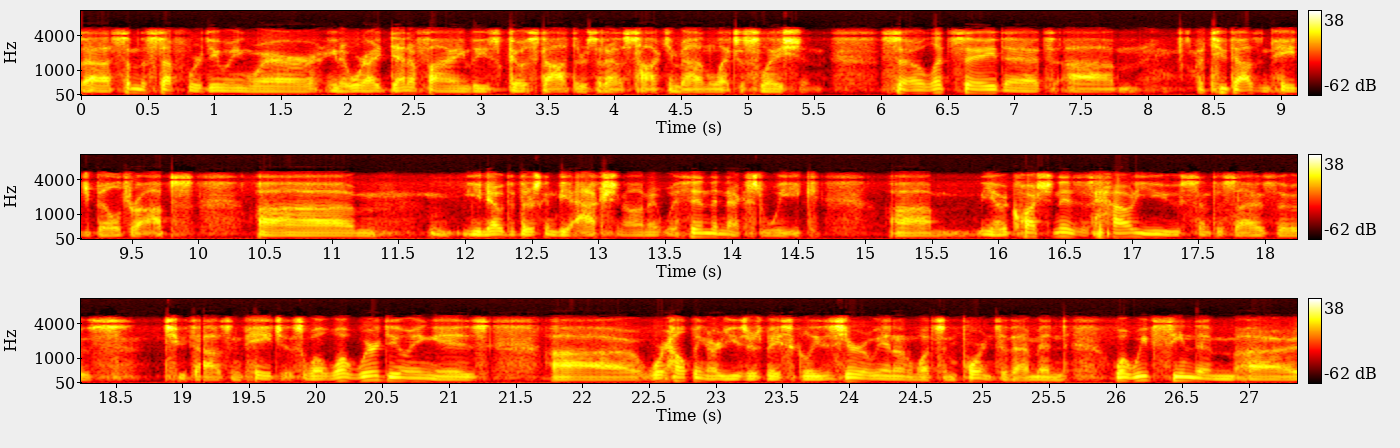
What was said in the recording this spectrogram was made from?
uh, some of the stuff we're doing where you know we're identifying these ghost authors that I was talking about in legislation. So let's say that um, a 2,000 page bill drops. Um, you know that there's going to be action on it within the next week. Um, you know, the question is, is how do you synthesize those 2,000 pages? Well, what we're doing is uh, we're helping our users basically zero in on what's important to them. And what we've seen them uh,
